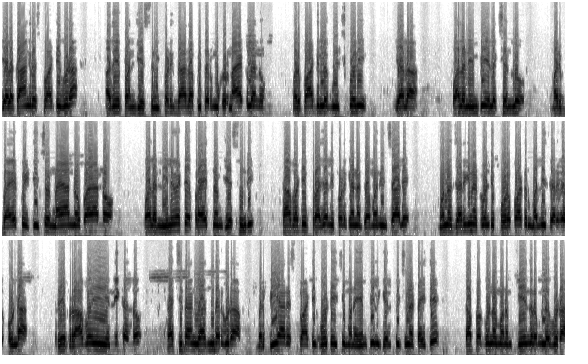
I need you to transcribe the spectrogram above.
ఇలా కాంగ్రెస్ పార్టీ కూడా అదే పని చేస్తుంది. ఇప్పటికి దాదాపు ఇద్దరు ముగ్గురు నాయకులను మరి పార్టీలోకి పిలుచుకొని ఇలా వాళ్ళని ఎంపీ ఎలక్షన్లో మరి భయపెట్టించో నయాన్నో భయాన్నో వాళ్ళని నిలబెట్టే ప్రయత్నం చేస్తుంది. కాబట్టి ప్రజలు ఇప్పటికైనా గమనించాలి. మొన్న జరిగినటువంటి పొరపాటు మళ్ళీ జరగకుండా రేపు రాబోయే ఎన్నికల్లో ఖచ్చితంగా అందరు కూడా మరి బీఆర్ఎస్ పార్టీ ఓటేసి మన ఎంపీలు గెలిపించినట్టయితే తప్పకుండా మనం కేంద్రంలో కూడా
